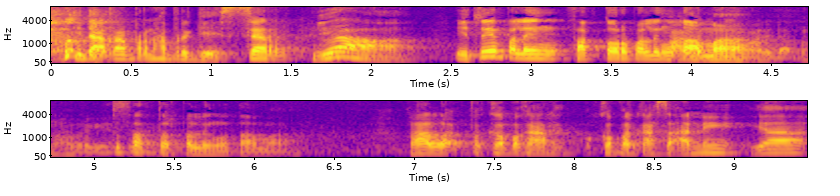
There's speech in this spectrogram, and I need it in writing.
tidak akan pernah bergeser. Ya, itu yang paling faktor paling Paling utama. Tidak pernah bergeser. Itu faktor paling utama. Kalau ke- keperkasaan nih ya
